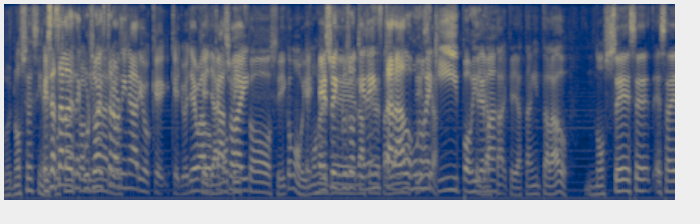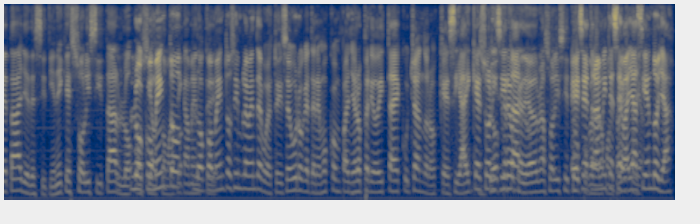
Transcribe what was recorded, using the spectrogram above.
pues no sé si Esa sala de recursos extraordinarios que, que yo he llevado que ya hemos casos ahí, sí, como vimos el eso incluso tiene instalados unos equipos y ya demás. está- que ya están instalados. No sé ese, ese detalle de si tiene que solicitarlo Lo o si comento, automáticamente- lo comento simplemente porque estoy seguro que tenemos compañeros periodistas escuchándonos que si hay que Yo creo que debe haber una solicitud. ese trámite se vaya estaría- haciendo ya.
